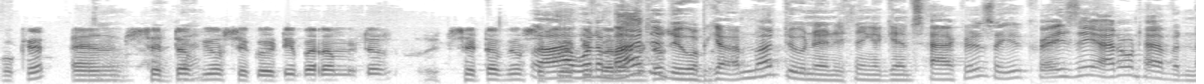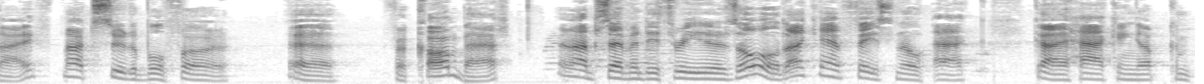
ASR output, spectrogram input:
okay and set up your security parameters set up your security Ah, what am i to do i'm not doing anything against hackers. Are you crazy? I don't have a knife. Not suitable for uh for combat. And I'm 73 years old. I can't face no hack guy hacking up com-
